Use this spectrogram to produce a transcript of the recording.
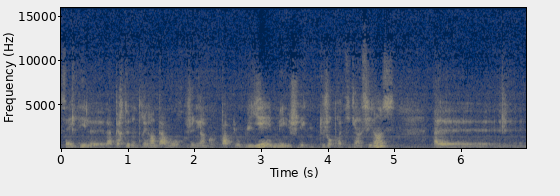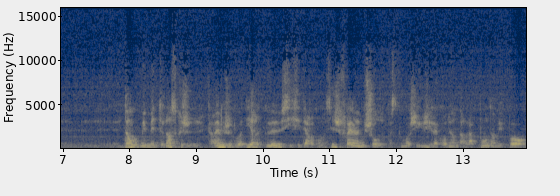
ça a été la perte d'un très grand amour que je n'ai encore pas pu oublier, mais je l'ai toujours pratiqué en silence. Euh, Donc, mais maintenant, ce que je, quand même, je dois dire que si c'était à recommencer, je ferais la même chose. Parce que moi, j'ai l'accordéon dans la peau, dans mes pores.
